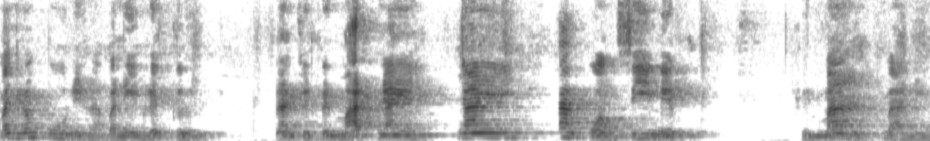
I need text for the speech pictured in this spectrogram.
มาอยู่นำปู่นี่ล่ะบัดนี้เลยเกิดนั่นขึ้นเป็นมัดใหญ่ใหญ่ทางกว้าง4เมตรขึ้นมาบานนี้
